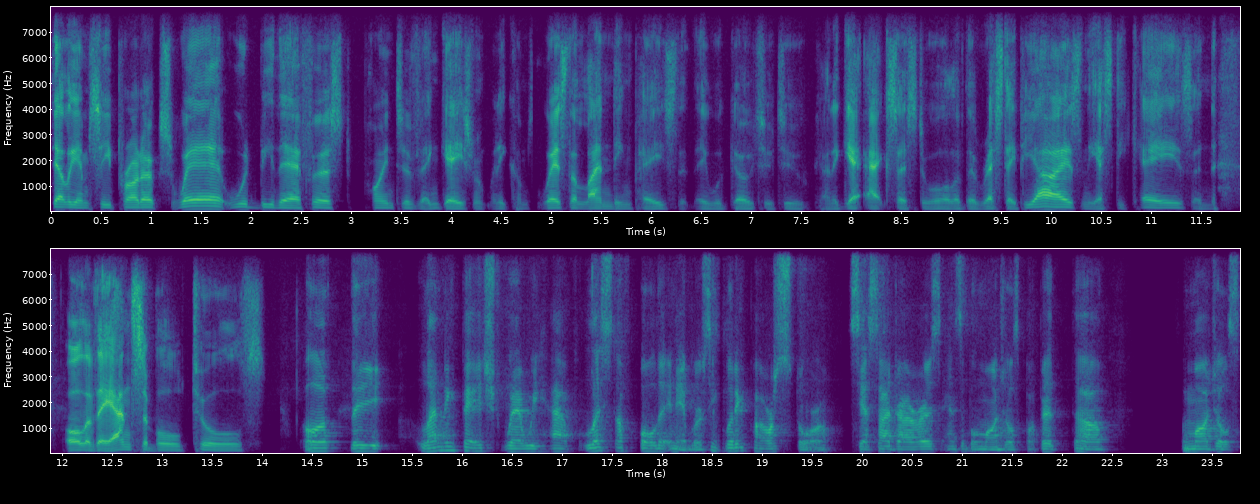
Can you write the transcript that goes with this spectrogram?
Dell EMC products, where would be their first point of engagement when it comes? Where's the landing page that they would go to to kind of get access to all of the REST APIs and the SDKs and all of the Ansible tools? Well, the landing page where we have list of all the enablers, including PowerStore, CSI drivers, Ansible modules, Puppet uh, modules.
